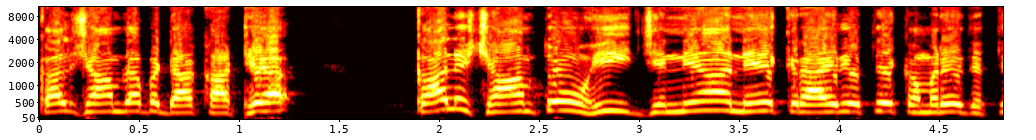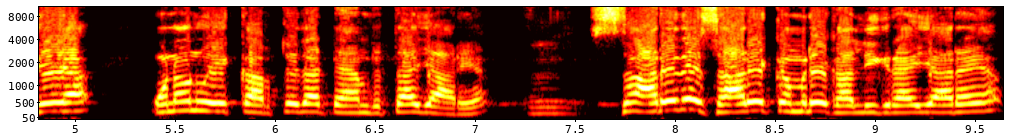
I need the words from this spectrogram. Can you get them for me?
ਕੱਲ ਸ਼ਾਮ ਦਾ ਵੱਡਾ ਇਕੱਠ ਆ। ਕੱਲ ਸ਼ਾਮ ਤੋਂ ਹੀ ਜਿੰਨਿਆਂ ਨੇ ਕਿਰਾਏ ਦੇ ਉੱਤੇ ਕਮਰੇ ਦਿੱਤੇ ਆ ਉਹਨਾਂ ਨੂੰ ਇੱਕ ਹਫ਼ਤੇ ਦਾ ਟਾਈਮ ਦਿੱਤਾ ਜਾ ਰਿਹਾ। ਸਾਰੇ ਦੇ ਸਾਰੇ ਕਮਰੇ ਖਾਲੀ ਕਰਾਏ ਜਾ ਰਹੇ ਆ।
